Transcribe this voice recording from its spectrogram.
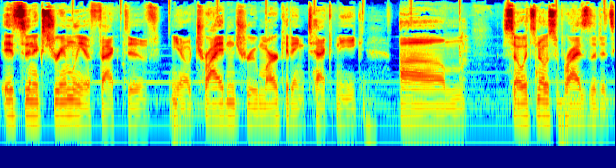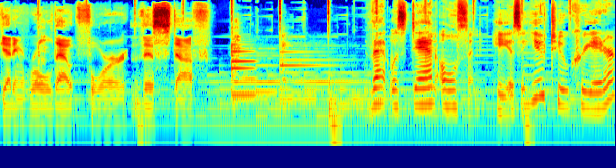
It's an extremely effective, you know, tried and true marketing technique. Um, so it's no surprise that it's getting rolled out for this stuff. That was Dan Olson. He is a YouTube creator.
